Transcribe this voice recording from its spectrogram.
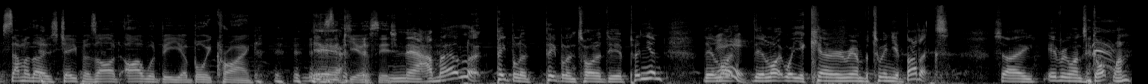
Some of those jeepers, I'd, I would be a boy crying. As the Q said. Nah, mate. Look, people are people entitled to their opinion. They're Yeah. like they're like what you carry around between your buttocks. So everyone's got one.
